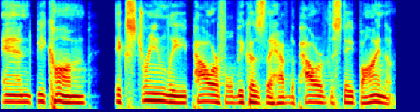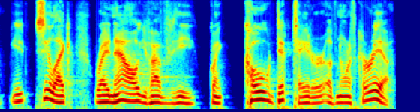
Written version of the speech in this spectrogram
and become extremely powerful because they have the power of the state behind them. You see, like right now, you have the co dictator of North Korea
